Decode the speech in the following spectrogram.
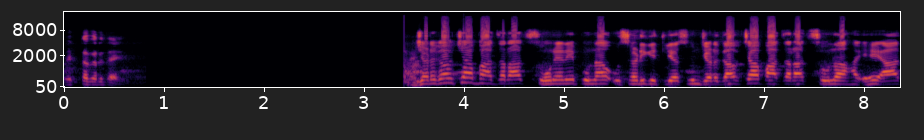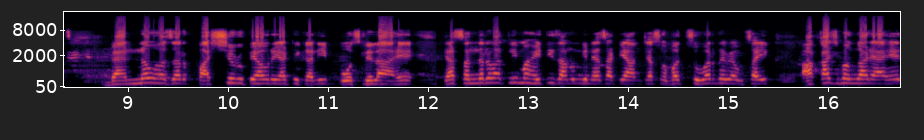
व्यक्त करीत आहे. जळगावच्या बाजारात सोन्याने पुन्हा उसळी घेतली असून जळगावच्या बाजारात सोनं हे आज ब्याण्णव हजार पाचशे रुपयावर या ठिकाणी पोहोचलेलं आहे. या संदर्भातली माहिती जाणून घेण्यासाठी आमच्यासोबत सुवर्ण व्यावसायिक आकाश भंगाडे आहेत.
